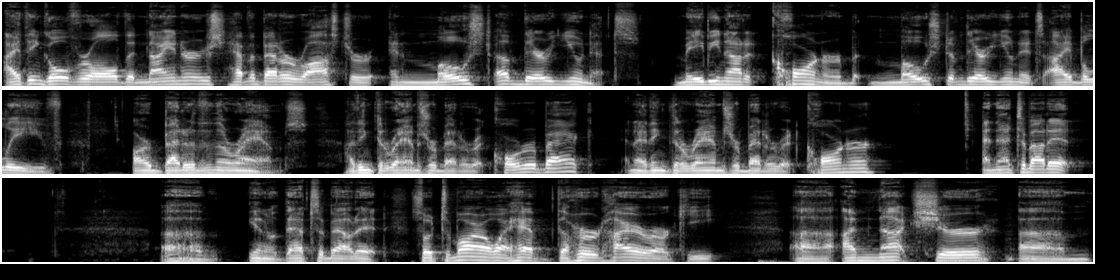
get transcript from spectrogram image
I think overall the Niners have a better roster and most of their units, maybe not at corner, but most of their units, I believe, are better than the Rams. I think the Rams are better at quarterback and I think the Rams are better at corner. And that's about it. Uh, you know, that's about it. So tomorrow I have the herd hierarchy. Uh, I'm not sure. Um,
